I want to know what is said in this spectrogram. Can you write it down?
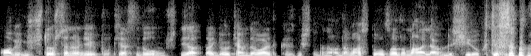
Abi 3-4 sene önce bir podcast'ta da olmuştu ya. Hatta Görkem de vardı kızmıştı bana. Adam hasta olsa adama hala burada şiir okutuyorsun.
